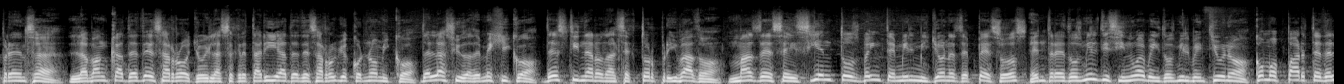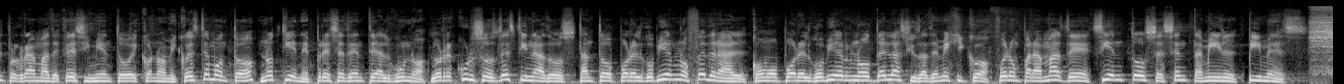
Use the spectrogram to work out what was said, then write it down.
prensa, la Banca de Desarrollo y la Secretaría de Desarrollo Económico de la Ciudad de México destinaron al sector privado más de 620 mil millones de pesos entre 2019 y 2021 como parte del programa de crecimiento económico. Este monto no tiene precedente alguno. Los recursos destinados tanto por el gobierno federal como por el gobierno de la Ciudad de México fueron para más de 160 mil pymes.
